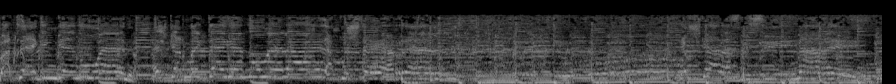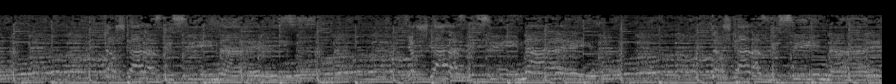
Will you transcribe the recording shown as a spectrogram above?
bat egin genuen Elkar maite genuela erakustearren Euskaraz bizi nahi Euskaraz bizi nahi Euskaraz bizi nahi Euskaraz bizi nahi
